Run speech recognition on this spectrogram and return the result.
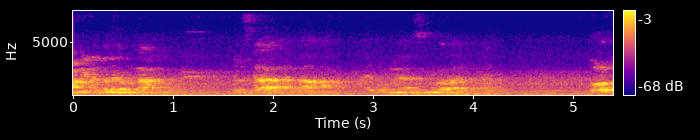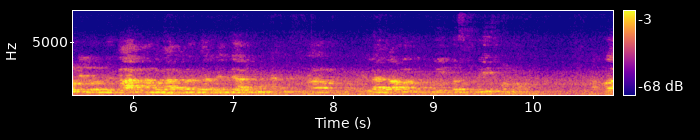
மாநில தலைவர்னா பெருசாக எல்லாம் எப்பவுமே சிம்பிளாக தான் இருக்கேன் சோழப்படியில் வந்து கார் நம்ம காட்டிலேருந்து அனுப்பிவிட்டேன் நான் எல்லா கிராமத்துக்கும் போய் ஃபஸ்ட் ரீச் பண்ணோம். அப்போ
